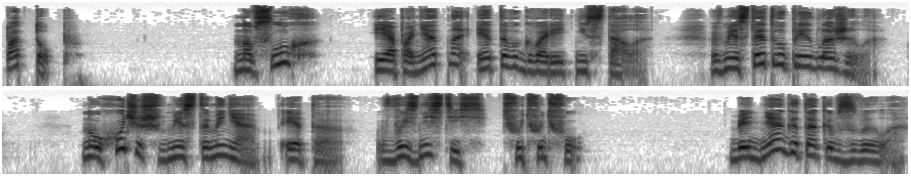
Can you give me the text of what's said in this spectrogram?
потоп. Но вслух я, понятно, этого говорить не стала. Вместо этого предложила. «Ну, хочешь вместо меня это вознестись? Тьфу-тьфу-тьфу». Бедняга так и взвыла.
